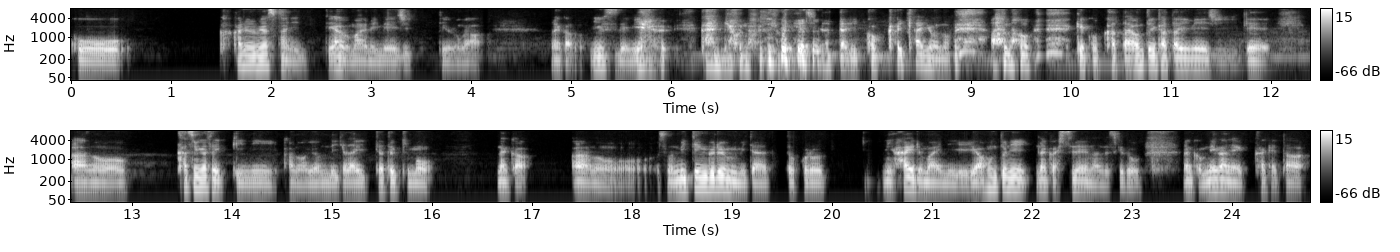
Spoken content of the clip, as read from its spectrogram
こう係の皆さんに出会う前のイメージっていうのがなんかニュースで見える 官僚のイメージだったり 国会対応のあの結構硬い本当に硬いイメージであの霞が関にあの呼んでいただいた時もなんかあのそのミーティングルームみたいなところに入る前にいや本当になんか失礼なんですけどなんか眼鏡かけた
